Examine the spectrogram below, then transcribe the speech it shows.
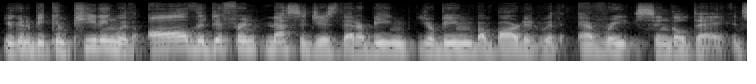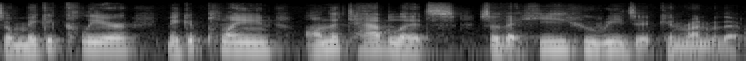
you're going to be competing with all the different messages that are being you're being bombarded with every single day. And so make it clear, make it plain on the tablets so that he who reads it can run with it.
